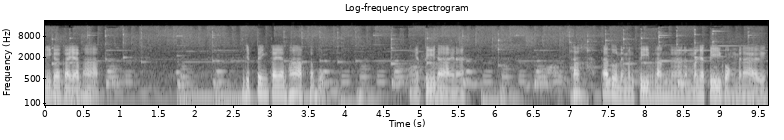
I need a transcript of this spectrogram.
นี่ก็กายภาพจะเป็นกายภาพครับผม จะตีได้นะ ถ้าถ้าตัวไหนมันตีพลังงานอมันจะตีกล่องไม่ได้เลย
